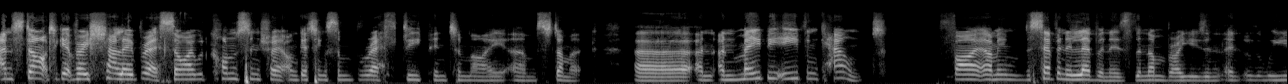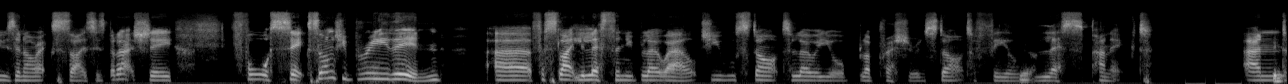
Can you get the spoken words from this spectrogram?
and start to get very shallow breaths. So I would concentrate on getting some breath deep into my um, stomach, uh, and and maybe even count five. I mean, the seven eleven is the number I use in, in, we use in our exercises, but actually four six. As long as you breathe in uh, for slightly less than you blow out, you will start to lower your blood pressure and start to feel yeah. less panicked. And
